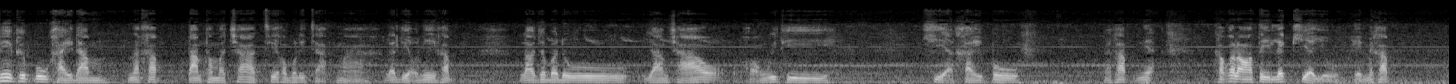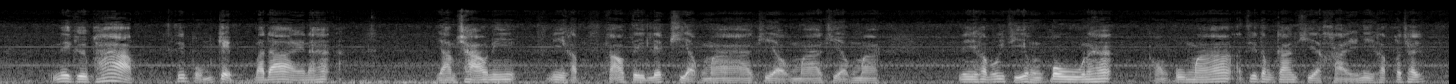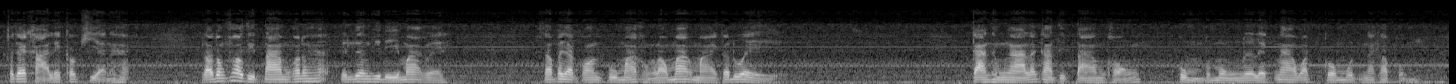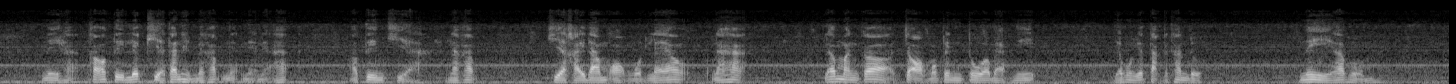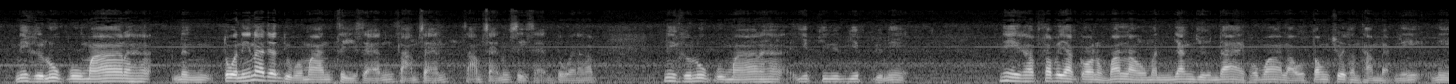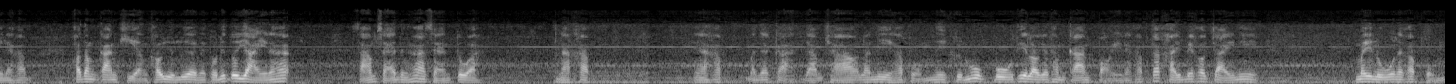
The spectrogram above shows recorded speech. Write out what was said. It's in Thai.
นี่คือปูไข่ดำนะครับ ตามธรรมชาติที่เขาบริจาคมา และเดี๋ยวนี้ครับ เราจะมาดูยามเช้าของวิธีเขี่ยไข่ปูนะครับ เนี่ยเขาก็ลองตีเล็กเขี่ยอยู่เห็นไหมครับ นี่คือภาพที่ผมเก็บมาได้นะฮะยามเช้านี้นี่ครับเขาเอาตีเล็กเขี่ยออกมาเขี่ยออกมาเขี่ยออกมา นี่ครับวิถีของปูนะฮะของปูม้าที่ทำการเขี่ยไข่นี่ครับเขาใช้ เขาใช้ขาเล็กเขาเขี่ยนะฮะ เราต้องเฝ้าติดตามเขานะฮะ เป็นเรื่องที่ดีมากเลย ทรัพยากรปูม้าของเรามากมายก็ด้วย การทำงานและการติดตามของกลุ่มประมงเรือเล็กหน้าวัดโกมุตนะครับ ผม นี่ฮะเขาเอาตีนเล็กเขี่ยท่านเห็นไหมครับเนี่ยเนี่ยเนี่ยฮะ เอาตีนเขี่ยนะครับ เขี่ยไข่ดำออกหมดแล้วนะฮะ แล้วมันก็จะออกมาเป็นตัวแบบนี้ เดี๋ยวผมจะตักให้ท่านดู นี่ครับผม นี่คือลูกปูม้านะฮะหนึ่งตัวนี้น่าจะอยู่ประมาณสี่แสนสามแสนสามแสนถึงสี่แสนตัวนะครับ นี่คือลูกปูม้านะฮะยิบยิบยิบยิบอยู่นี่ นี่ครับทรัพยากรของบ้านเรามันยั่งยืนได้ เพราะว่าเราต้องช่วยกันทำแบบนี้นี่นะครับเขาทำการเขียงเขาอยู่เรื่อยในตัวนี้ตัวใหญ่นะฮะสามแสนถึงห้าแสนตัวนะครับเนี่ยครับบรรยากาศยามเช้าแล้วนี่ครับ ผมนี่คือลูกปูที่เราจะทำการปล่อยนะครับ ถ้าใครไม่เข้าใจนี่ไม่รู้นะครับ ผม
